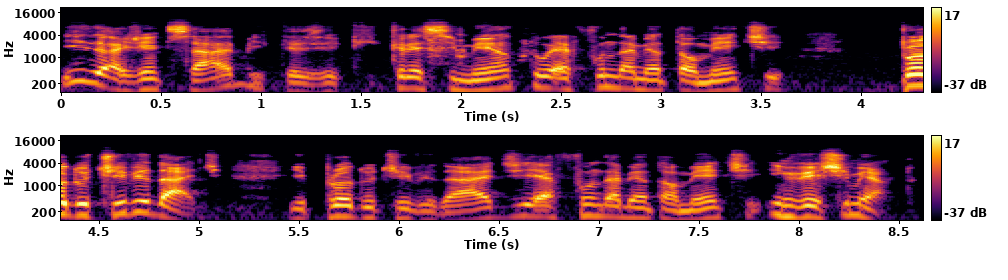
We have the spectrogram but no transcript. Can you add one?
E a gente sabe quer dizer, que crescimento é fundamentalmente produtividade. E produtividade é fundamentalmente investimento,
